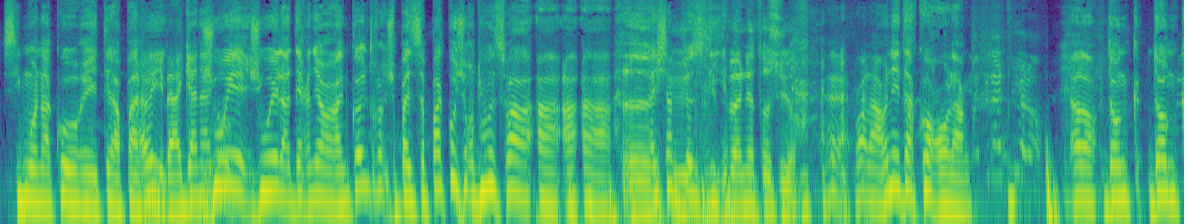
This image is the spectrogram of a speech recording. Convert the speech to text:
si Monaco aurait été à Paris, Ah oui, bah, à jouer, jouer la dernière rencontre, je pense pas qu'aujourd'hui on soit à, à, à, Euh, à Champions tu, tu League. peux en être sûr. Voilà, on est d'accord, Roland. Alors, donc, donc,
